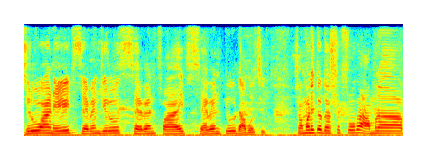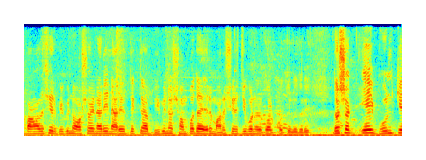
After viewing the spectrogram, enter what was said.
Zero one eight seven zero seven five seven two double six সম্মানিত দর্শক শ্রোতা, আমরা বাংলাদেশের বিভিন্ন অসহায় নারী নারী উদ্যোক্তা, বিভিন্ন সম্প্রদায়ের মানুষের জীবনের গল্প তুলে ধরি। দর্শক, এই বোনকে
